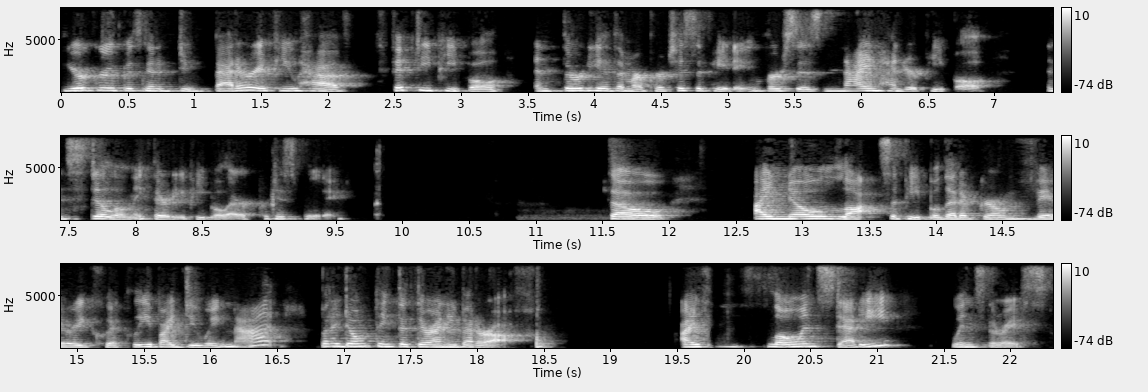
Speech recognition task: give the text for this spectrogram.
Your group is going to do better if you have 50 people and 30 of them are participating versus 900 people and still only 30 people are participating. So i know lots of people that have grown very quickly by doing that but i don't think that they're any better off i think slow and steady wins the race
